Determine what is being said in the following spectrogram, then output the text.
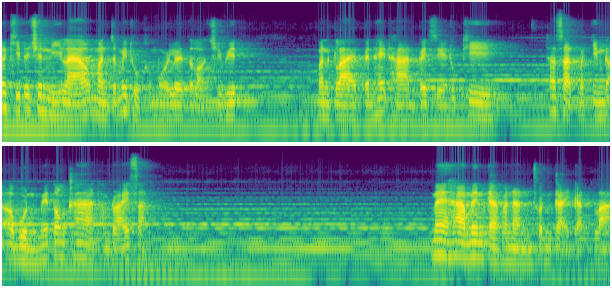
มื่อคิดได้เช่นนี้แล้ว มันจะไม่ถูกขโมยเลยตลอดชีวิต มันกลายเป็นให้ทานไปเสียทุกที ถ้าสัตว์มากินก็เอาบุญไม่ต้องฆ่าทำร้ายสัตว์ แม่ห้ามเล่นการพนันชนไก่กัดปลา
